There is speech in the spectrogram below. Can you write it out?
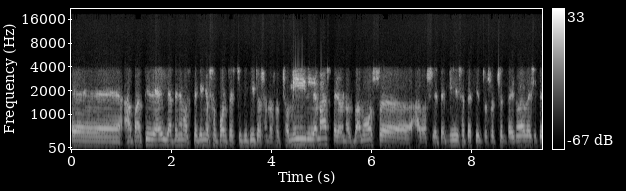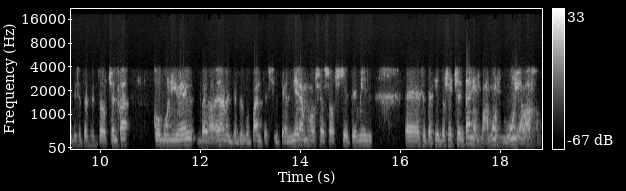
Eh, a partir de ahí ya tenemos pequeños soportes chiquititos en los 8.000 y demás, pero nos vamos eh, a los 7.789, 7.780 como nivel verdaderamente preocupante. Si perdiéramos esos 7.780 eh, nos vamos muy abajo,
